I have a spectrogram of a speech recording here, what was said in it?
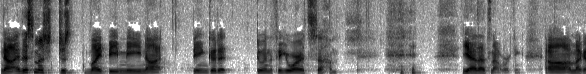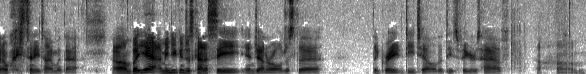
Now, this must just might be me not being good at doing the Figuarts. Um, yeah, that's not working. Uh, I'm not going to waste any time with that. Um, but yeah, I mean, you can just kind of see in general just the the great detail that these figures have. Um,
